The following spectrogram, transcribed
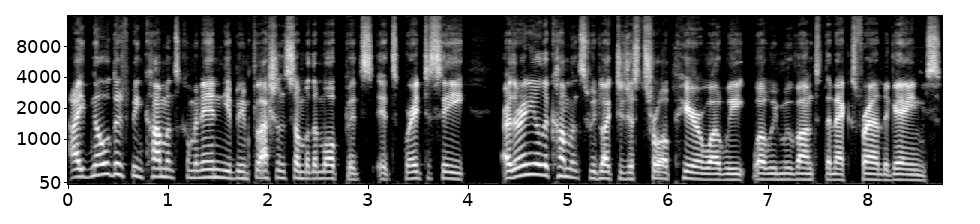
I know there's been comments coming in. You've been flashing some of them up. It's it's great to see. Are there any other comments we'd like to just throw up here while we while we move on to the next round of games?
